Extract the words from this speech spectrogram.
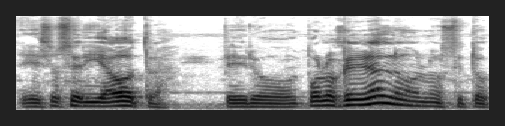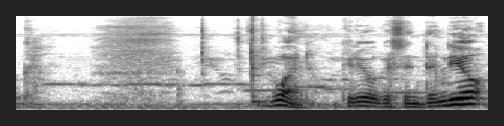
Eso sería otra, pero por lo general no, no se toca. Bueno, creo que se entendió.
